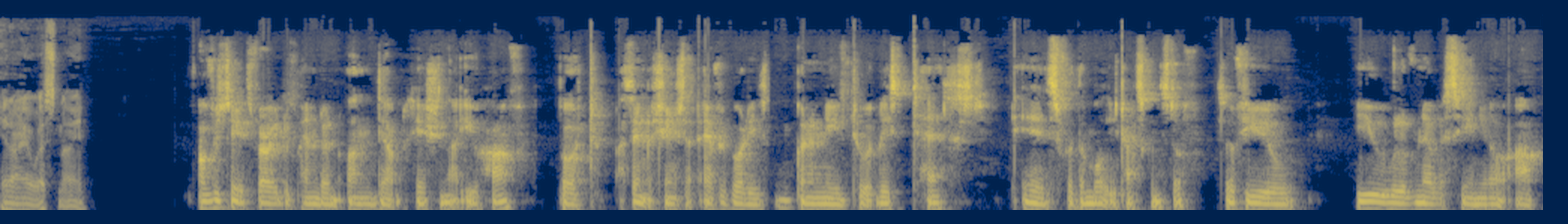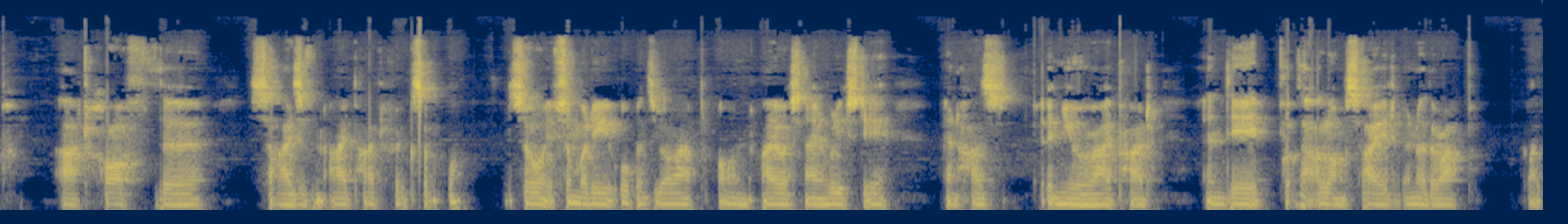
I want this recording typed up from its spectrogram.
in iOS 9? Obviously, it's very dependent on the application that you have, but I think the change that everybody's going to need to at least test is for the multitasking stuff. So if you you will have never seen your app at half the size of an iPad, for example. So if somebody opens your app on iOS 9 release day and has a newer iPad and they put that alongside another app, like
